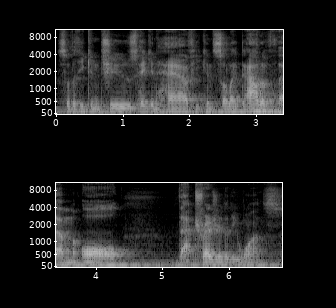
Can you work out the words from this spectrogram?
so that he can choose, he can have, he can select out of them all that treasure that he wants.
